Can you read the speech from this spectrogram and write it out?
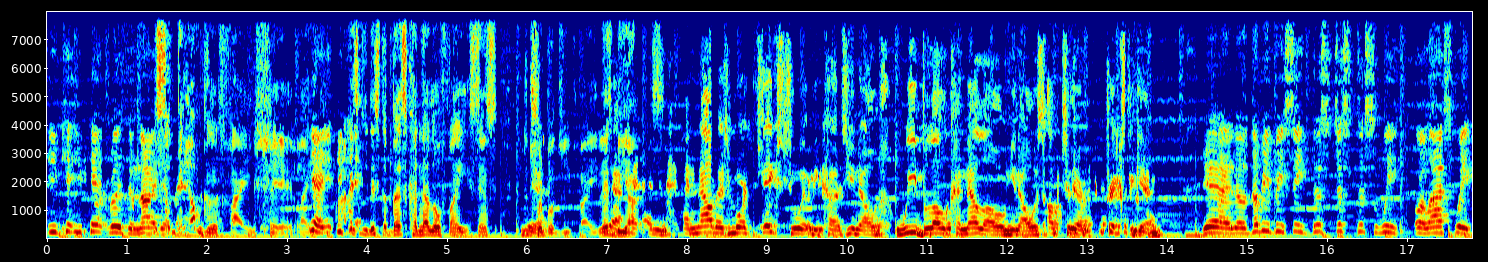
you can't you can't really deny It's a damn good fight, shit. Like, Yeah, you- you honestly, this is the best Canelo fight since the Yeah. Triple G fight. Let's Yeah, be honest. And, and now there's more stakes to it because you know we blow Canelo. You know is up to their tricks again. Yeah, the WBC this just this week or last week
